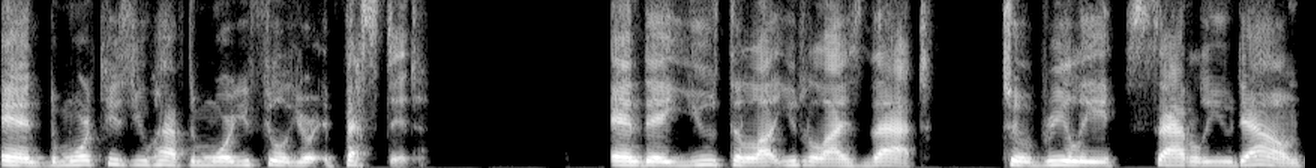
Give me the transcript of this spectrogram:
And the more kids you have, the more you feel you're invested. And they utilize, utilize that to really saddle you down.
